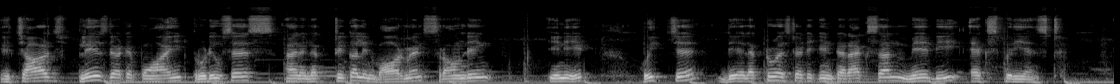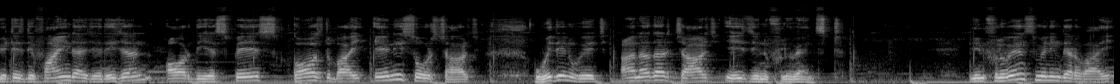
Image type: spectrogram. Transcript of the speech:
A charge placed at a point produces an electrical environment surrounding in it which the electrostatic interaction may be experienced. It is defined as a region or the space caused by any source charge within which another charge is influenced. Influence meaning thereby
